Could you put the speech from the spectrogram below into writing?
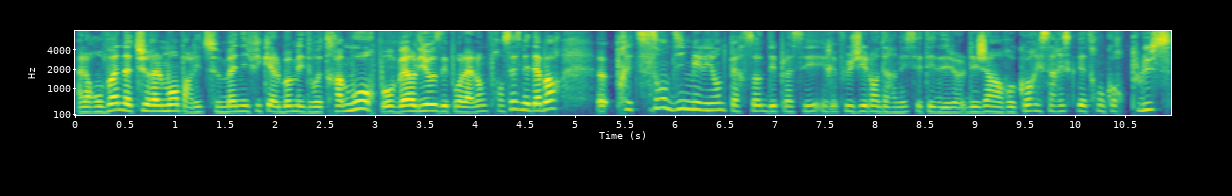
Alors on va naturellement parler de ce magnifique album et de votre amour pour Berlioz et pour la langue française. Mais d'abord, euh, près de 110 millions de personnes déplacées et réfugiées l'an dernier, c'était déjà, déjà un record et ça risque d'être encore plus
